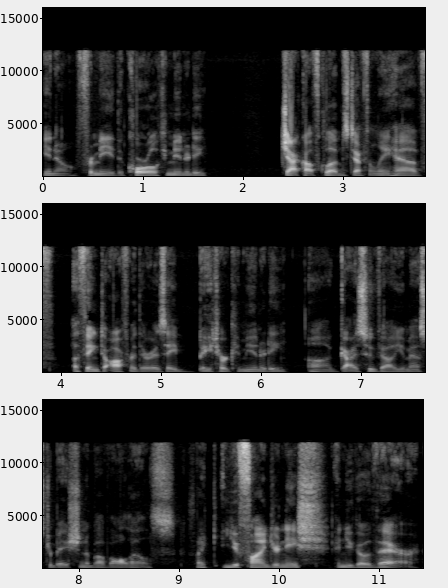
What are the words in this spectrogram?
You know, for me, the choral community, jack off clubs definitely have a thing to offer. There is a baiter community, uh, guys who value masturbation above all else. Like you find your niche and you go there.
